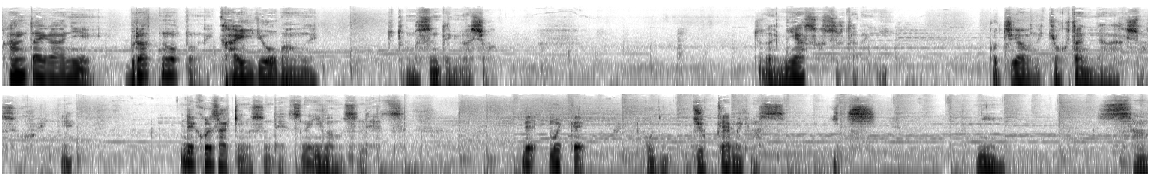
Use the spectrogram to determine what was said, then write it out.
反対側に、ブラッドノットのね、改良版をね、ちょっと結んでみましょう。ちょっとね、見やすくするために、こっち側ね、極端に長くします。こういうふうにね。で、これさっき結んだやつね。今結んだやつ。で、もう一回、ここに10回巻きます。1、2、3、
